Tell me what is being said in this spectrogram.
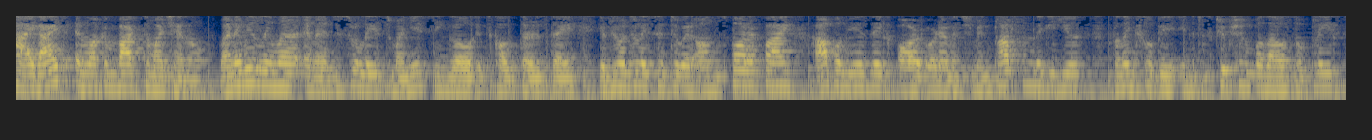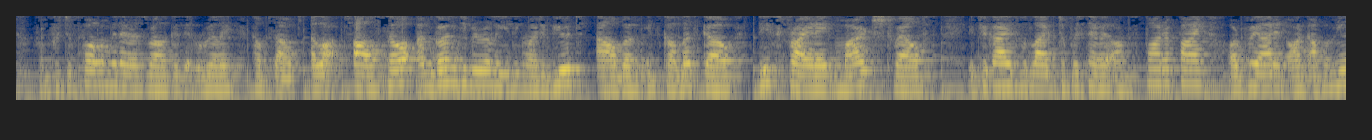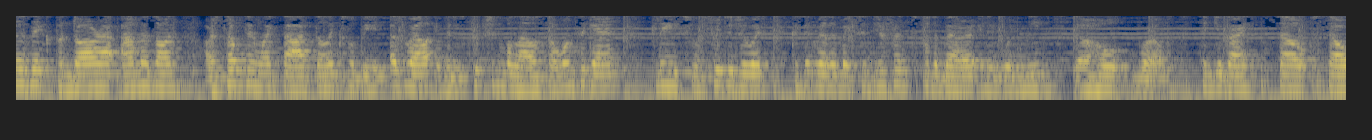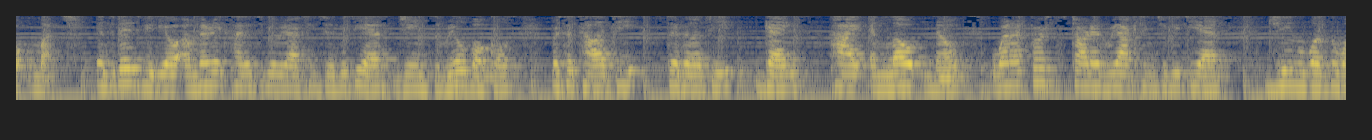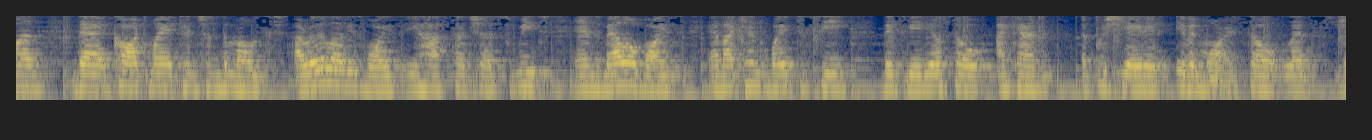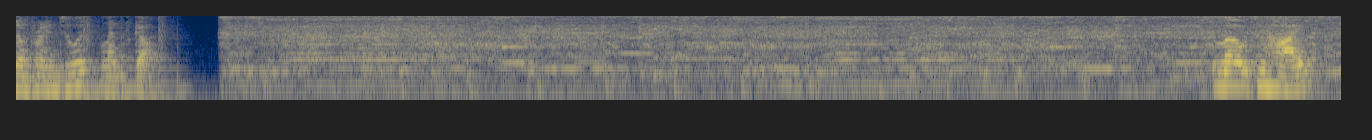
Hi guys and welcome back to my channel. My name is Lima and I just released my new single, it's called Thursday. If you want to listen to it on Spotify, Apple Music or whatever streaming platform that you use, the links will be in the description below so please feel free to follow me there as well because it really helps out a lot. Also, I'm going to be releasing my debut album, it's called Let Go, this Friday, March 12th if you guys would like to pre-save it on Spotify or pre-add it on Apple Music, Pandora, Amazon or something like that, the links will be as well in the description below. So once again, please feel free to do it because it really makes a difference for the better and it would mean the whole world. Thank you guys so, so much. In today's video, I'm very excited to be reacting to BTS Jin's real vocals, versatility, stability, games, high and low notes. When I first started reacting to BTS, Jin was the one that caught my attention the most. I really love his voice, he has such a sweet and mellow voice and I can't wait to see this video so I can appreciate it even more. So let's jump right into it, let's go. Low to high.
